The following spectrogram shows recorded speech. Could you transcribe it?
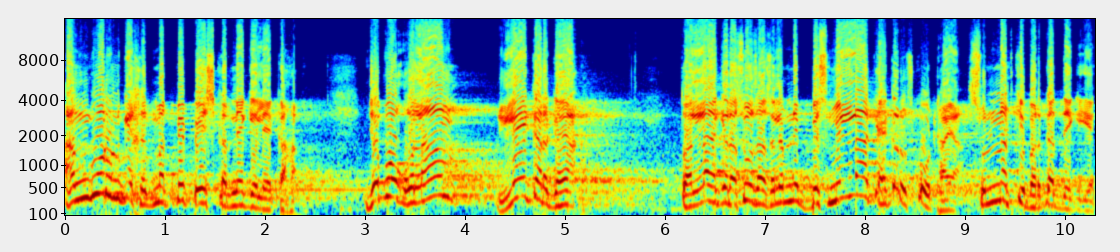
انگور ان کی خدمت میں پیش کرنے کے لیے کہا۔ جب وہ غلام لے کر گیا، تو اللہ کے رسول صلی اللہ علیہ وسلم نے بسم اللہ کہہ کر اس کو اٹھایا۔ سنت کی برکت دیکھیے۔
